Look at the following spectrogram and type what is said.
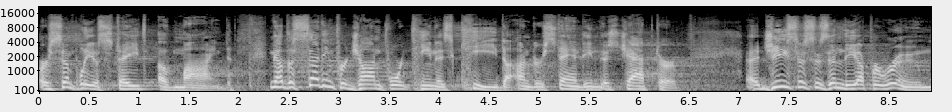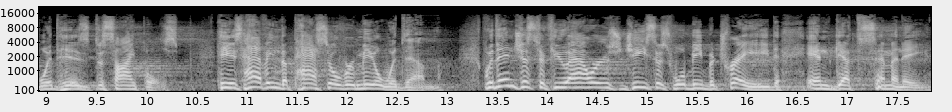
or simply a state of mind? Now, the setting for John 14 is key to understanding this chapter. Uh, Jesus is in the upper room with his disciples. He is having the Passover meal with them. Within just a few hours, Jesus will be betrayed in Gethsemane.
